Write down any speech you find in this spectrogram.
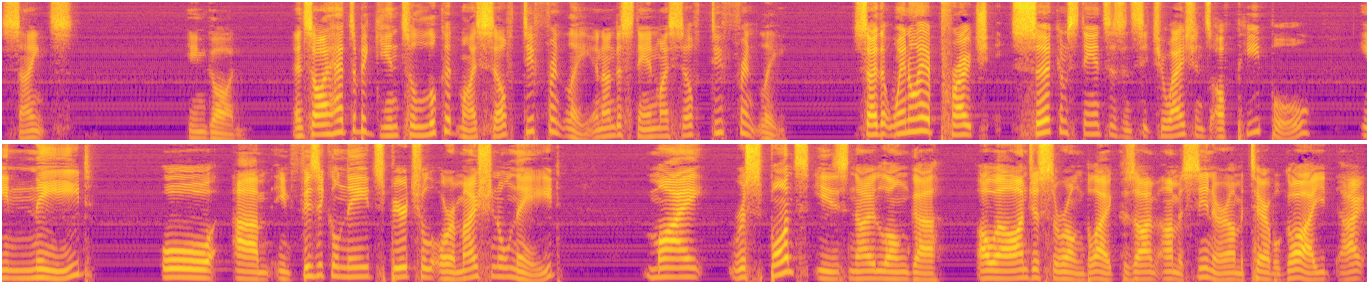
saints in God. And so I had to begin to look at myself differently and understand myself differently. So that when I approach circumstances and situations of people in need or um, in physical need, spiritual or emotional need, my response is no longer, oh, well, I'm just the wrong bloke because I'm, I'm a sinner, I'm a terrible guy, I,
